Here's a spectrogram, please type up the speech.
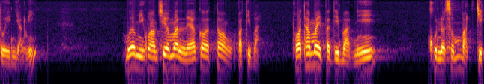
ตัวเองอย่างนี้ เมื่อมีความเชื่อมั่นแล้วก็ต้องปฏิบัติ เพราะถ้าไม่ปฏิบัตินี้ คุณสมบัติจิต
